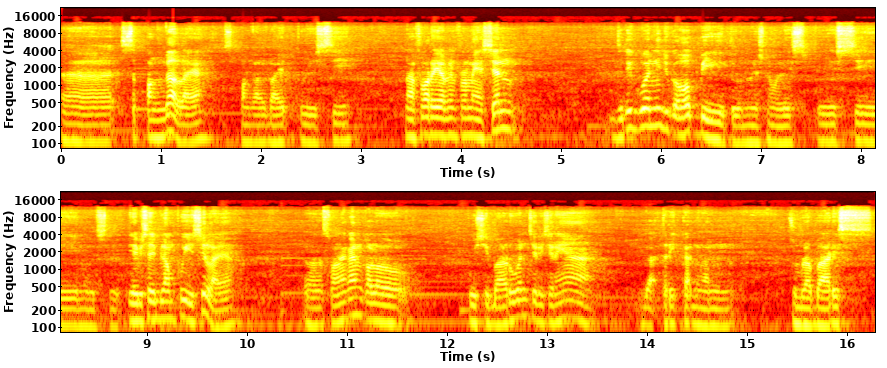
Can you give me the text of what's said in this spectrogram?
eh, sepenggal lah ya, sepenggal bait puisi. Nah for your information, jadi gue ini juga hobi gitu nulis-nulis puisi, nulis ya bisa dibilang puisi lah ya. Eh, soalnya kan kalau puisi baru kan ciri-cirinya nggak terikat dengan jumlah baris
